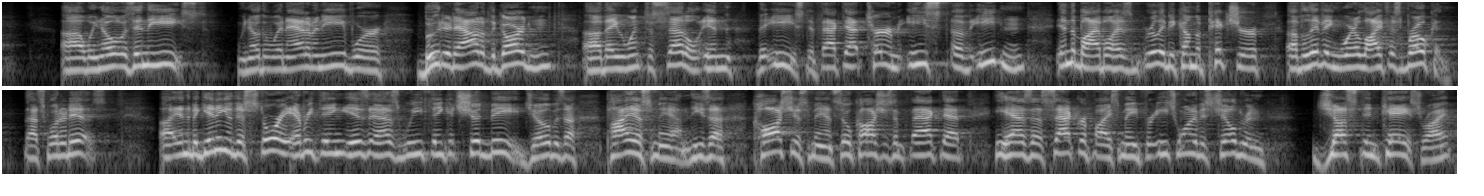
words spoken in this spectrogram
Uh, we know it was in the east. We know that when Adam and Eve were booted out of the garden, uh, they went to settle in the east. In fact, that term, east of Eden, in the Bible has really become a picture of living where life is broken. That's what it is. Uh, in the beginning of this story, everything is as we think it should be. Job is a pious man. He's a cautious man, so cautious, in fact, that he has a sacrifice made for each one of his children just in case, right?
